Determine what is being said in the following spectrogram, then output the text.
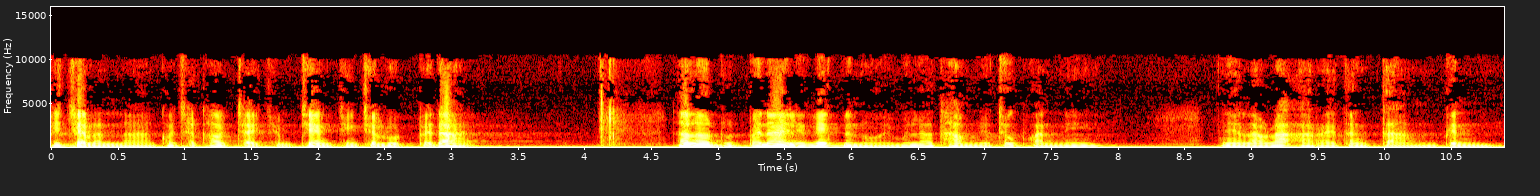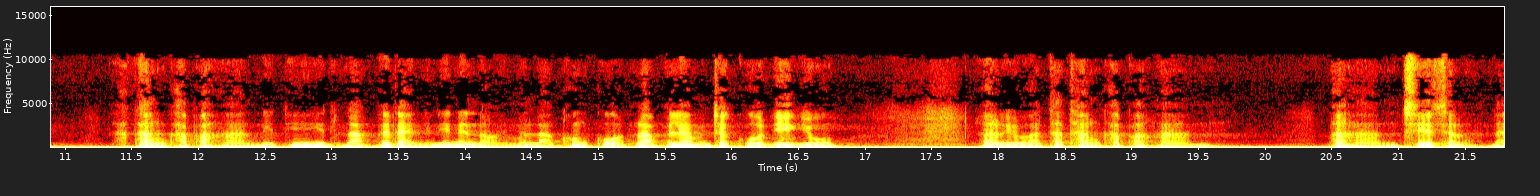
พิจารณาก็จะเข้าใจแจ่มแจ้ง จึงจะหลุดไปได้ ถ้าเราหลุดไปได้เล็กๆหน้อยๆเมื่อเราทำอยู่ทุกวันนี้ เนี่ยเราละอะไรต่าง ๆ มันเป็นทางขับอาหารนิดๆละไปได้นิดๆหน่อยๆมันละคมโกรธละไปแล้วมันจะโกรธอีกอยู่เรียกว่าตะทางขับอาหาร อาหารเสียสละได้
